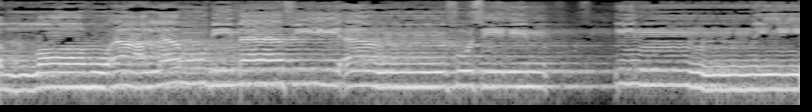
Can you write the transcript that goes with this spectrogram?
الله أعلم بما في أنفسهم. إني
